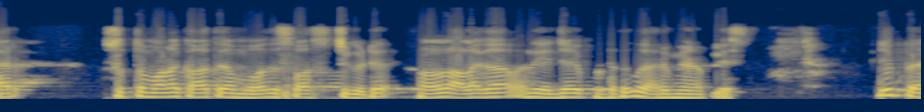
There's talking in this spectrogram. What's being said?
ஏர் சுத்தமான காற்றை நம்ம வந்து சுவாசிச்சுக்கிட்டு நல்லா அழகாக வந்து என்ஜாய் பண்ணுறதுக்கு ஒரு அருமையான பிளேஸ் இப்போ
